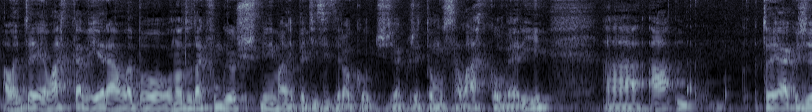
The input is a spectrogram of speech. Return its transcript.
ale to je ľahká viera, lebo ono to tak funguje už minimálne 5000 rokov, čiže akože tomu sa ľahko verí. A, a to je akože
